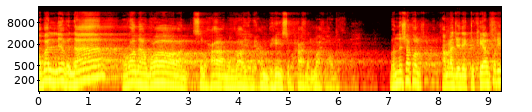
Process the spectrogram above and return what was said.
ওবাল্লিগনা রমাদান সুবহানাল্লাহি ওয়া বিহামদিহি সুবহানাল্লাহিল আযীম বন্ধু সকল, আমরা যদি একটু খেয়াল করি,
